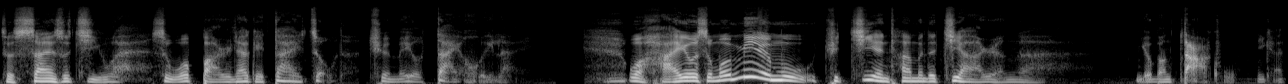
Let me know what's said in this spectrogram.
这三十几万是我把人家给带走的，却没有带回来，我还有什么面目去见他们的家人啊？刘邦大哭，你看。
